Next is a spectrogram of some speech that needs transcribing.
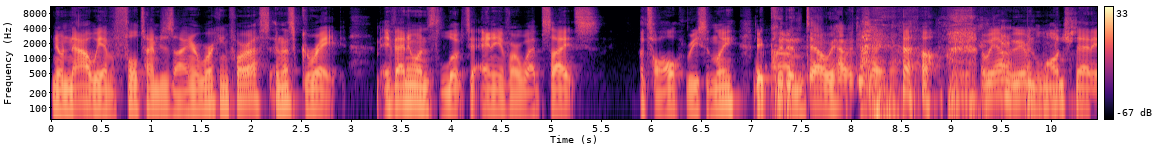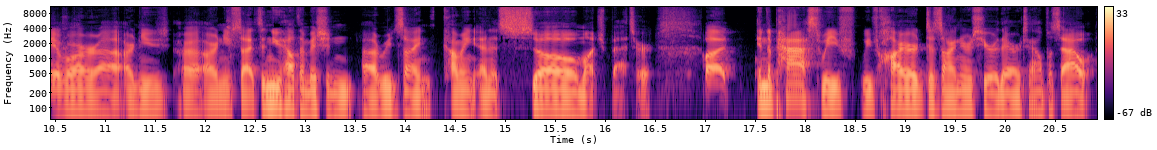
you know now we have a full time designer working for us, and that's great. If anyone's looked at any of our websites at all recently, they couldn't um, tell we have a designer. we haven't we haven't launched any of our uh, our new uh, our new sites. The new health ambition uh, redesign coming, and it's so much better. But in the past, we've we've hired designers here or there to help us out,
